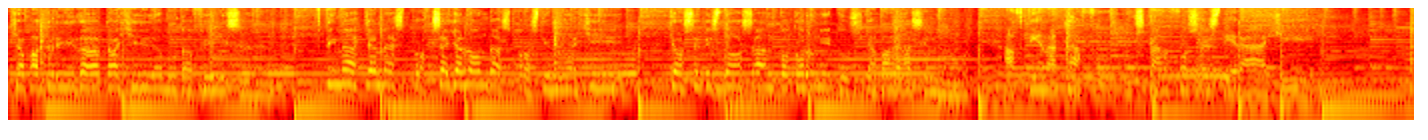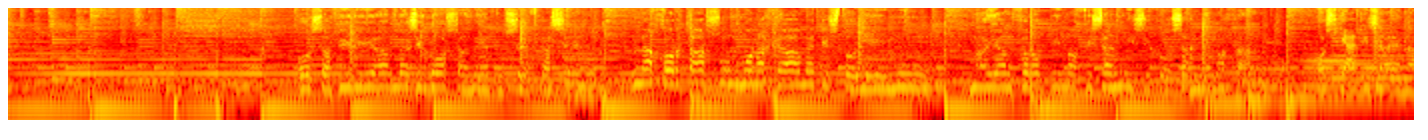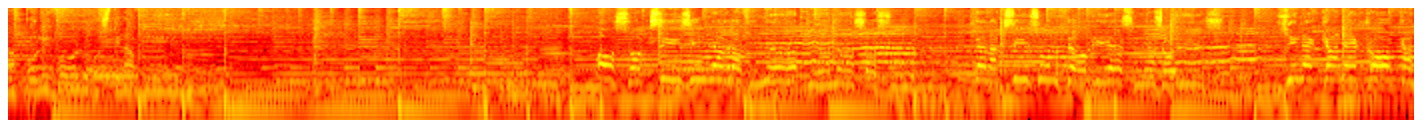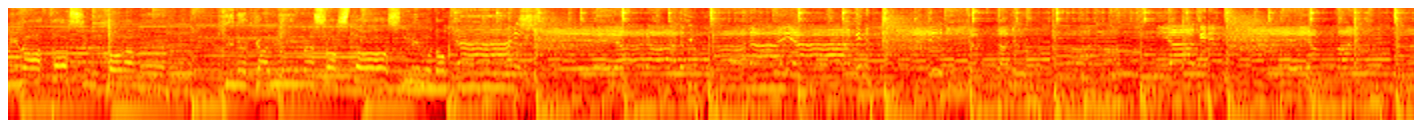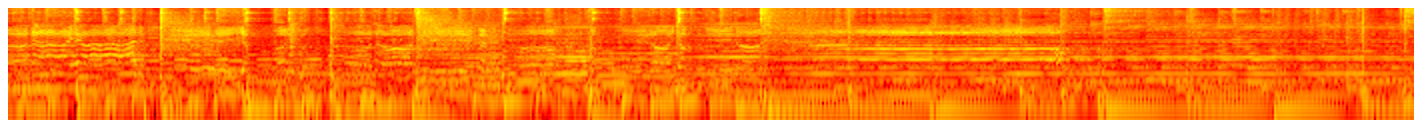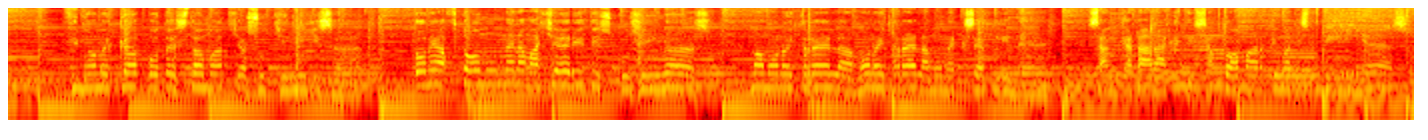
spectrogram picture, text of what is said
Κάποια πατρίδα τα χείλια μου τα φίλησε Φτηνά και μες σπρώξε γελώντας προς τη μάχη Κι όσοι της δώσαν το κορμί τους για παράσημο Αυτή ένα τάφο τους κάρφωσε στη ράχη. Όσα θηρία με ζυγώσανε τους έφτασε. Να χορτάσουν μοναχά με τη στολή μου. Μα οι άνθρωποι μ' αφήσαν ήσυχο σαν έμαθαν Πως γυάλιζα ένα πολυβόλο στην αυλή. Μου Όσο αξίζει μια γραφειά απ' την ανάσα σου Δεν αξίζουν θεωρίες μιας ζωής. Γυναίκα αν έχω κάνει λάθος συγχώρα με. Γυναίκα αν είμαι σωστός μη μου το πεις Θυμάμαι κάποτε στα μάτια σου κυνήγησα. Τον εαυτό μου με ένα μαχαίρι της κουζίνας. Μα μόνο η τρέλα, μόνο η τρέλα μου με ξέπλυνε. Σαν καταράχτης από το αμάρτημα της φτύνιας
